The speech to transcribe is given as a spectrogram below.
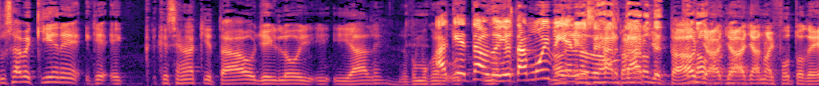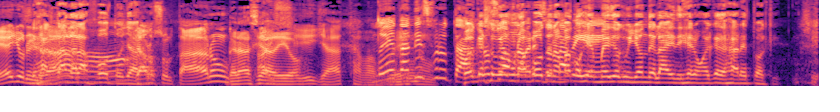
¿Tú sabes quiénes que, eh, que se han aquietado, J-Lo y, y, Allen? Como que- Aquí está, ellos están muy No, bien ellos los se hartaron de- no, ya, no. ya, ya no hay foto de ellos ni Se nada. hartan de la foto ya. Ya lo soltaron. Gracias a Ay, Dios. Sí, ya estaba No, ellos están bueno. disfrutando. Fue que su subieron una amor, foto eso y nada más cogían medio millón de likes y dijeron hay que dejar esto aquí. Sí,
